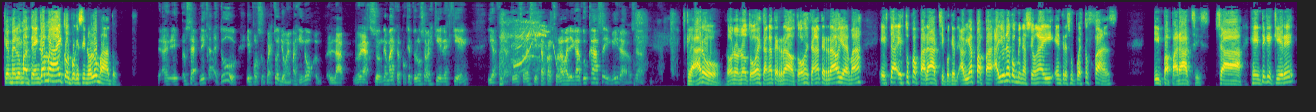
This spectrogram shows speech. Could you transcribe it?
Que me lo mantenga Michael, porque si no lo mato. O sea, explícame tú. Y por supuesto, yo me imagino la reacción de Michael, porque tú no sabes quién es quién, y al final tú no sabes si esta persona va a llegar a tu casa y mira, o sea. Claro, no, no, no, todos están aterrados, todos están aterrados y además esta, estos paparazzi, porque había papa, hay una combinación ahí entre supuestos fans y paparazzis. O sea, gente que quiere,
